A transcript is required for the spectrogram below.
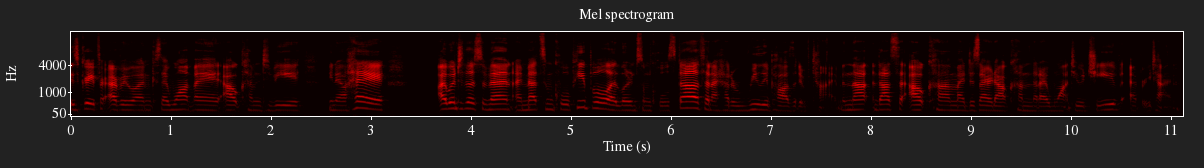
is great for everyone because I want my outcome to be, you know, hey, I went to this event, I met some cool people, I learned some cool stuff, and I had a really positive time. And that that's the outcome, my desired outcome that I want to achieve every time.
